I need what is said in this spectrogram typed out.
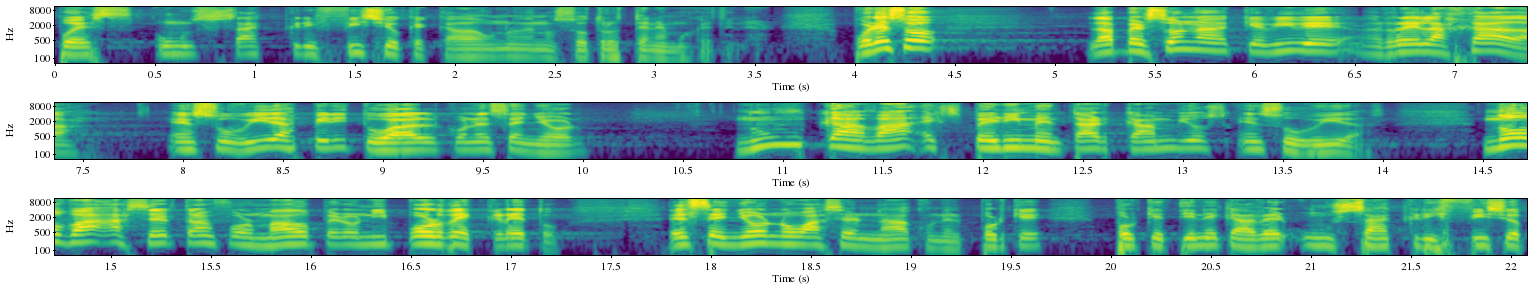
pues un sacrificio que cada uno de nosotros tenemos que tener. Por eso la persona que vive relajada en su vida espiritual con el Señor nunca va a experimentar cambios en su vida. No va a ser transformado, pero ni por decreto el Señor no va a hacer nada con él, porque, porque tiene que haber un sacrificio.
